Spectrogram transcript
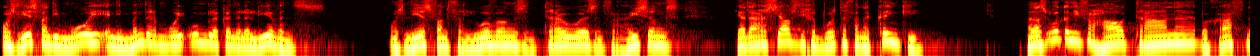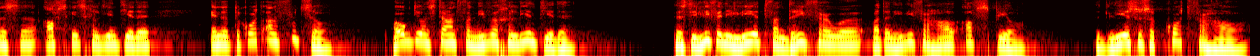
Ons lees van die mooi en die minder mooi oomblikke in hulle lewens. Ons lees van verlovings en troues en verhuisings. Ja, daar is selfs die geboorte van 'n kindjie. Maar daar's ook in die verhaal trane, begrafnisse, afskeidsgeleenthede en 'n tekort aan voedsel, maar ook die ontstaan van nuwe geleenthede. Dis die lief en die leed van drie vroue wat in hierdie verhaal afspeel. Dit lees soos 'n kort verhaal.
